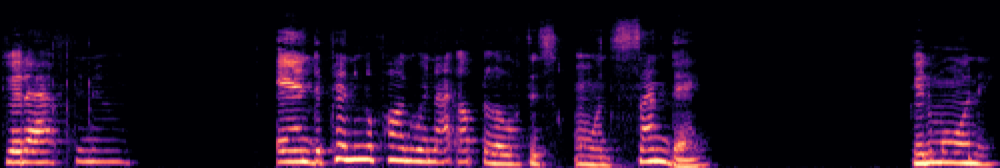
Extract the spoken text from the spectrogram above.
Good afternoon. And depending upon when I upload this on Sunday, good morning.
